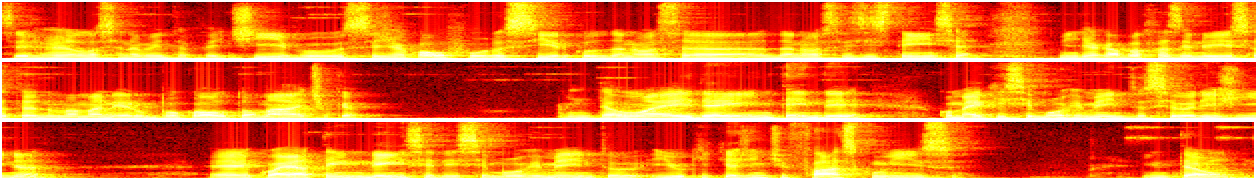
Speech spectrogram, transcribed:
seja relacionamento afetivo, seja qual for o círculo da nossa, da nossa existência, a gente acaba fazendo isso até de uma maneira um pouco automática. Então a ideia é entender como é que esse movimento se origina é, qual é a tendência desse movimento e o que, que a gente faz com isso. Então,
